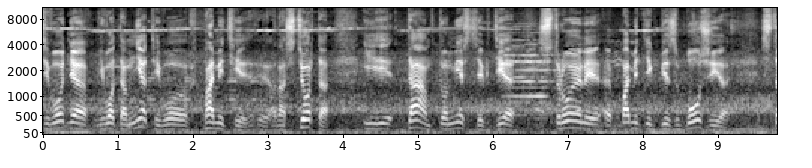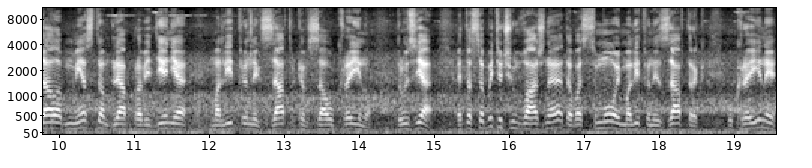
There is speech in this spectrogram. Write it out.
сегодня его там нет, его памяти э, она стерта. И там, в том месте, где строили э, памятник безбожия, стало местом для проведения молитвенных завтраков за Украину. Друзья, это событие очень важное, это восьмой молитвенный завтрак Украины,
